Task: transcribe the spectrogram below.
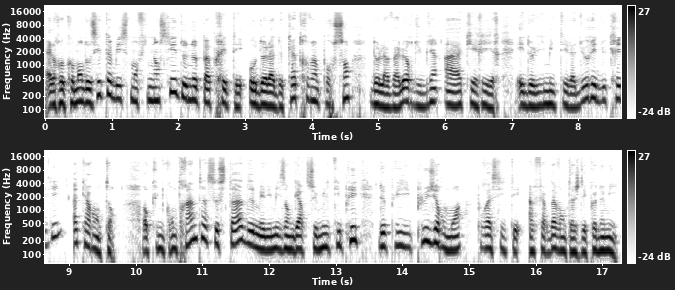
Elle recommande aux établissements financiers de ne pas prêter au-delà de 80% de la valeur du bien à acquérir et de limiter la durée du crédit à 40 ans. Aucune contrainte à ce stade, mais les mises en garde se multiplient depuis plusieurs mois pour inciter à faire davantage d'économies.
